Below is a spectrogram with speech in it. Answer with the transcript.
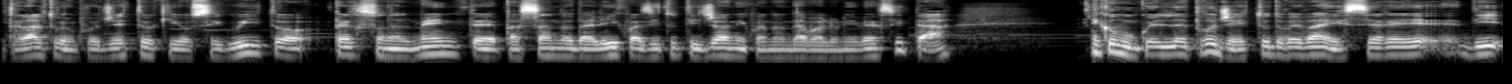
tra l'altro è un progetto che ho seguito personalmente passando da lì quasi tutti i giorni quando andavo all'università e comunque il progetto doveva essere di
